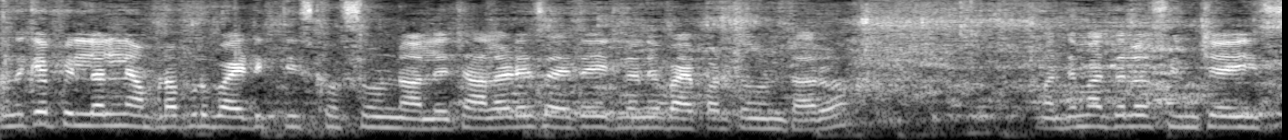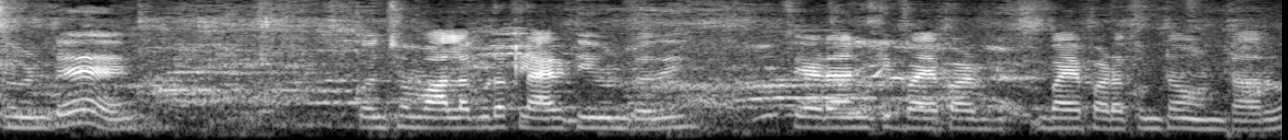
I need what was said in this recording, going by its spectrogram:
అందుకే పిల్లల్ని అప్పుడప్పుడు బయటికి తీసుకొస్తూ ఉండాలి. చాలా డేస్ అయితే ఇట్లనే భయపడుతూ ఉంటారు. మధ్య మధ్యలో స్విమ్ చేయిస్తూ ఉంటే కొంచెం వాళ్ళకు కూడా క్లారిటీ ఉంటుంది. చేయడానికి భయపడ భయపడకుండా ఉంటారు.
